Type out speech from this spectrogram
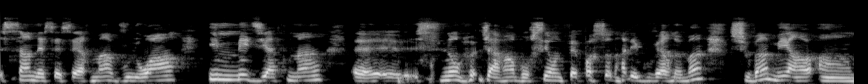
sans nécessairement vouloir immédiatement, euh, sinon la rembourser. On ne fait pas ça dans les gouvernements souvent, mais en, en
